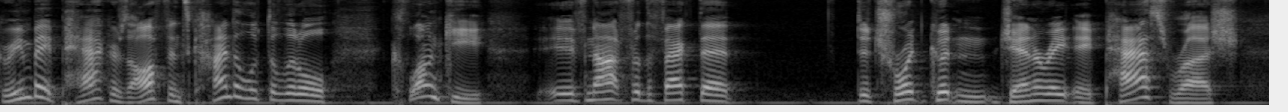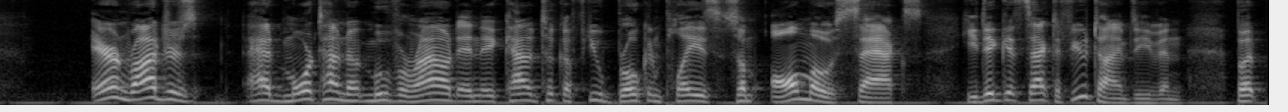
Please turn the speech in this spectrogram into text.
Green Bay Packers offense kind of looked a little clunky, if not for the fact that Detroit couldn't generate a pass rush. Aaron Rodgers had more time to move around, and it kind of took a few broken plays, some almost sacks. He did get sacked a few times, even, but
